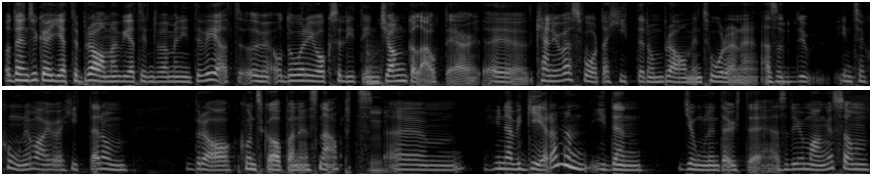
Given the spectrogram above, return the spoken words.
Och den tycker jag är jättebra, man vet inte vad man inte vet. Och då är det ju också lite in jungle out there. Det eh, kan ju vara svårt att hitta de bra mentorerna. Alltså, du, intentionen var ju att hitta de bra kunskaperna snabbt. Mm. Um, hur navigerar man i den djungeln där ute. Alltså det är ju många som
